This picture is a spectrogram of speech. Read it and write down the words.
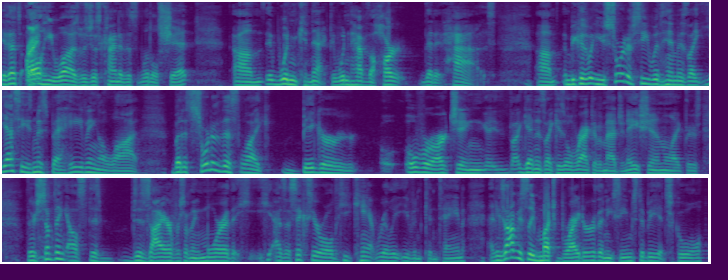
If that's all he was, was just kind of this little shit, um, it wouldn't connect. It wouldn't have the heart that it has. Um, and because what you sort of see with him is like, yes, he's misbehaving a lot, but it's sort of this like bigger overarching again is like his overactive imagination. Like there's there's something else this desire for something more that he, he as a six year old he can't really even contain. And he's obviously much brighter than he seems to be at school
